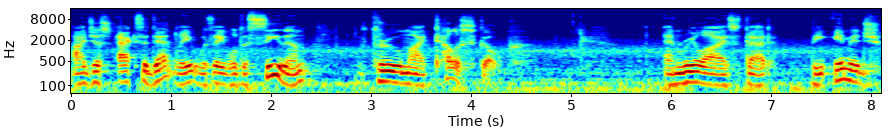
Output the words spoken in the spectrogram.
I just accidentally was able to see them through my telescope and realized that the image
